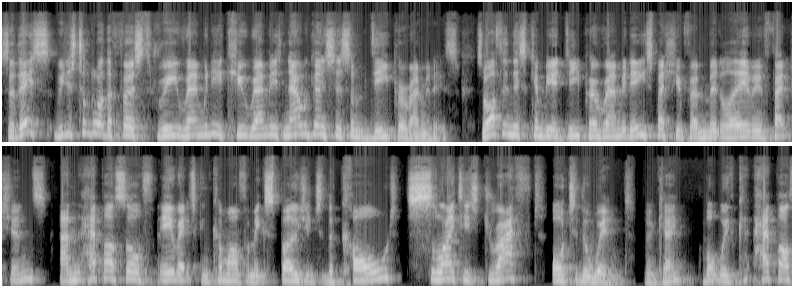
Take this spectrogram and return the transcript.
So this, we just talked about the first three remedy, acute remedies. Now we're going to some deeper remedies. So often this can be a deeper remedy, especially for middle ear infections. And Hepar Sulph earaches can come on from exposure to the cold, slightest draft, or to the wind. Okay. But with Hepar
